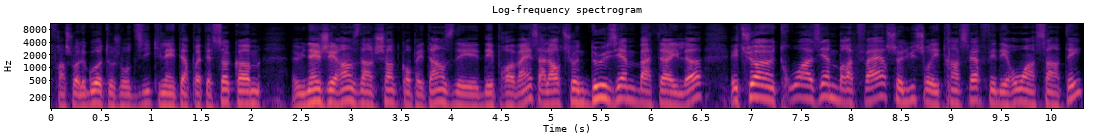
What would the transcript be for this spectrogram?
François Legault a toujours dit qu'il interprétait ça comme une ingérence dans le champ de compétences des, des provinces. Alors tu as une deuxième bataille là et tu as un troisième bras de fer, celui sur les transferts fédéraux en santé.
